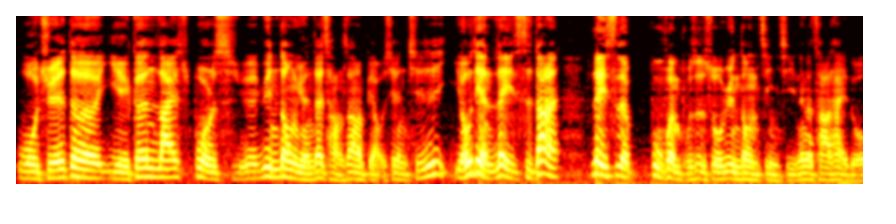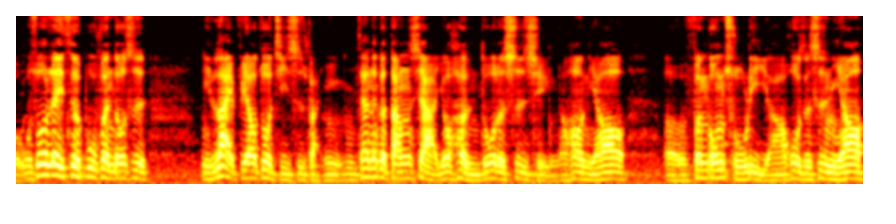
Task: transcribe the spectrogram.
我觉得也跟 live sports 运动员在场上的表现其实有点类似。当然，类似的部分不是说运动竞技那个差太多。我说类似的部分都是你 live 要做即时反应，你在那个当下有很多的事情，然后你要呃分工处理啊，或者是你要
